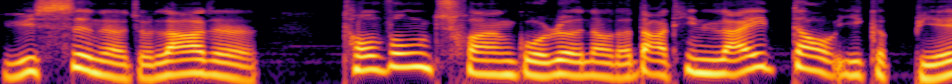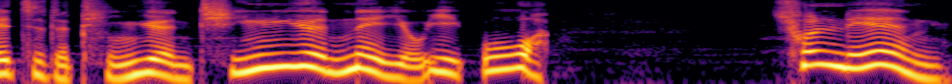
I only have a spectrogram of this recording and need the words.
于是呢就拉着童风穿过热闹的大厅，来到一个别致的庭院。庭院内有一屋啊，春莲。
